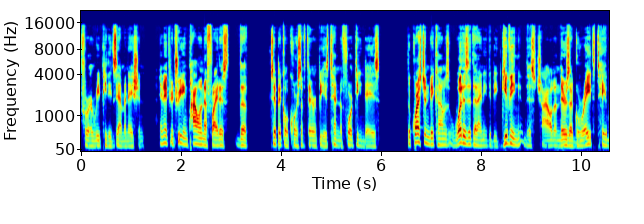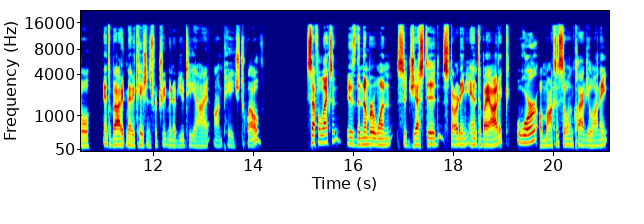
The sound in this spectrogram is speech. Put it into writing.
for a repeat examination. And if you're treating pyelonephritis, the typical course of therapy is 10 to 14 days the question becomes what is it that I need to be giving this child? And there's a great table, antibiotic medications for treatment of UTI on page 12. Cephalexin is the number one suggested starting antibiotic, or amoxicillin clavulanate,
